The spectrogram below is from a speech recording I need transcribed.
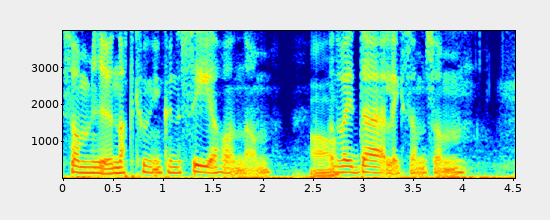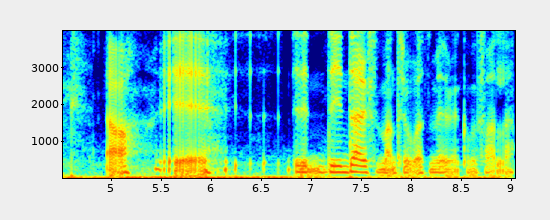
som ju Nattkungen kunde se honom och det Ja. var ju där liksom som ja eh, det, det är därför man tror att muren kommer falla.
